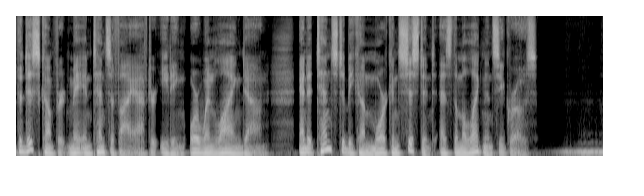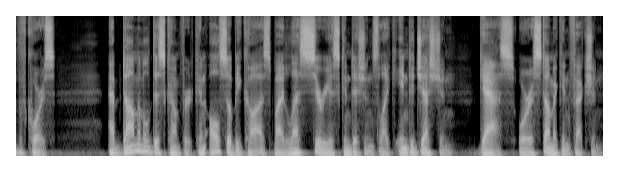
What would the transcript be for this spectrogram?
The discomfort may intensify after eating or when lying down, and it tends to become more consistent as the malignancy grows. Of course, abdominal discomfort can also be caused by less serious conditions like indigestion, gas, or a stomach infection.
